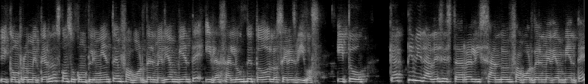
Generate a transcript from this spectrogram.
y comprometernos con su cumplimiento en favor del medio ambiente y la salud de todos los seres vivos. ¿Y tú, qué actividades estás realizando en favor del medio ambiente?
